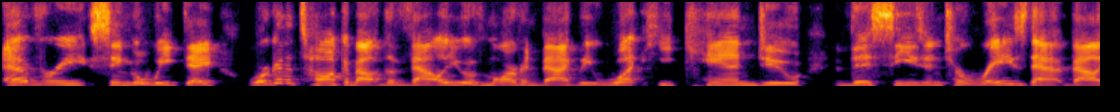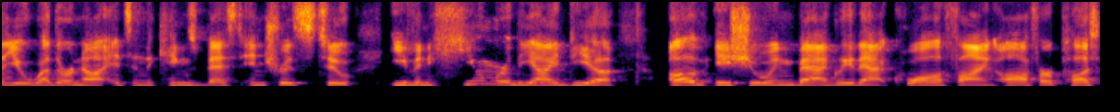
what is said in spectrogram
every single weekday. We're going to talk about the value of Marvin Bagley, what he can do this season to raise that value, whether or not it's in the Kings' best interest to even humor the idea of issuing Bagley that qualifying offer, plus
